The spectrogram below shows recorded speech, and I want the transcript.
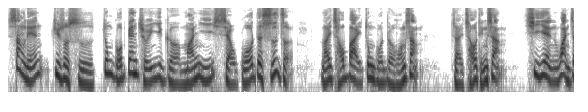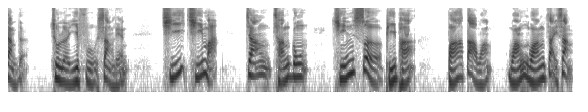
上联据说是中国边陲一个蛮夷小国的使者来朝拜中国的皇上，在朝廷上气焰万丈的出了一副上联：骑骑马，将长弓，琴瑟琵琶，八大王，王王在上，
